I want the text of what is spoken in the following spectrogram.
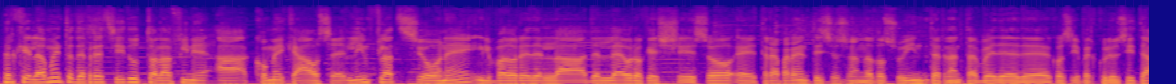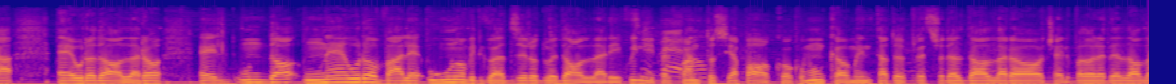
perché l'aumento dei prezzi di tutto alla fine ha come cause l'inflazione, il valore della- dell'euro che è sceso. E tra parentesi, sono andato su internet a vedere così per curiosità euro-dollaro. E un, do- un euro vale 1,02 dollari. Quindi, Sì, per vero. quanto sia poco, comunque è aumentato il prezzo del dollaro, cioè il valore del dollaro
